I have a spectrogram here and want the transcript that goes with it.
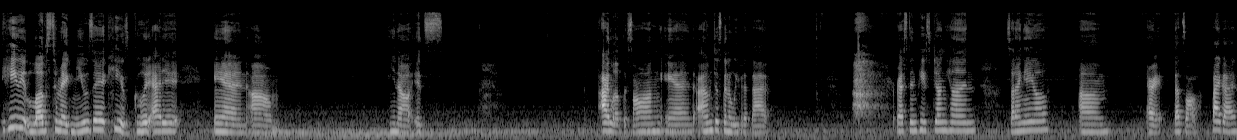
he loves to make music. He is good at it. And, um, you know, it's, I love the song and I'm just going to leave it at that. Rest in peace, Jonghyun. Sarangeo. Um, Alright, that's all. Bye, guys.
